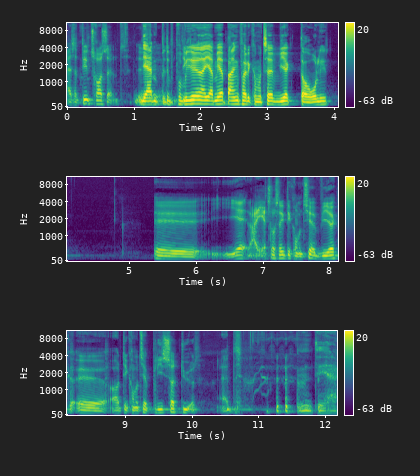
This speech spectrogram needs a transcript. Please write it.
Altså, det er trods alt. øh, Ja, men det problemet er, at jeg er mere bange for, at det kommer til at virke dårligt. Øh, ja, nej, jeg tror slet ikke, det kommer til at virke, øh, og det kommer til at blive så dyrt, at... Det er...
